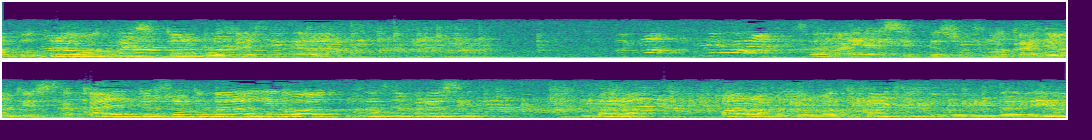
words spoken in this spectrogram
αποκρούει ο Μακβάκης τώρα μπλοκάρει σταθερά. Ξανά οι Ασίτες, ο Φινοκαλιώτης θα κάνει το σουτ την μπάλα λίγο out, προσπάθησε να περάσει την μπάλα πάνω από τον Μακβάκη το 72.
